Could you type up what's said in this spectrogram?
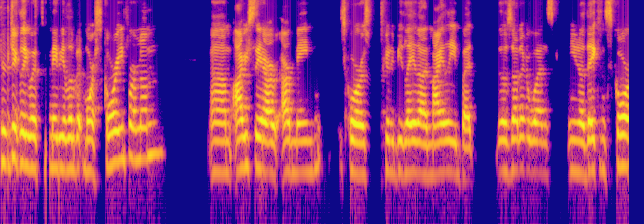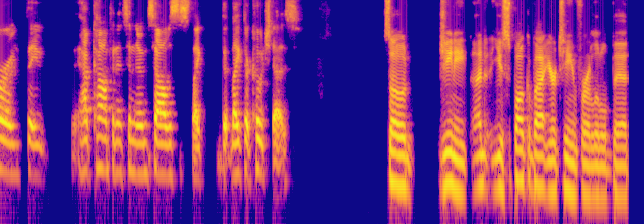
particularly with maybe a little bit more scoring from them. Um, obviously, our, our main scorer is going to be Layla and Miley, but those other ones, you know, they can score. They have confidence in themselves, like like their coach does. So, Jeannie, you spoke about your team for a little bit.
